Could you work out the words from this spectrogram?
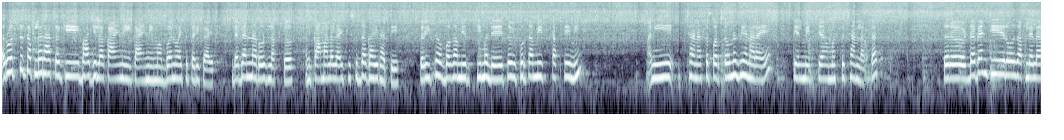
रोजचंच आपलं राहतं की भाजीला काय नाही काय नाही मग बनवायचं तरी काय? डब्यांना रोज लागतं आणि कामाला जायची सुद्धा घाई राहते. तर इथं बघा मिरचीमध्ये चवीपुरता मीठ टाकते मी. आणि छान असं परतवूनच घेणार आहे. तेल मिरच्या मस्त छान लागतात. तर डब्यांची रोज आपल्याला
